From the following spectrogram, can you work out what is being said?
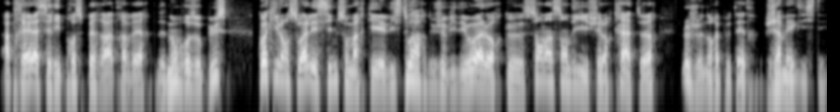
Après, la série prospérera à travers de nombreux opus. Quoi qu'il en soit, les Sims ont marqué l'histoire du jeu vidéo alors que sans l'incendie chez leur créateur, le jeu n'aurait peut-être jamais existé.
